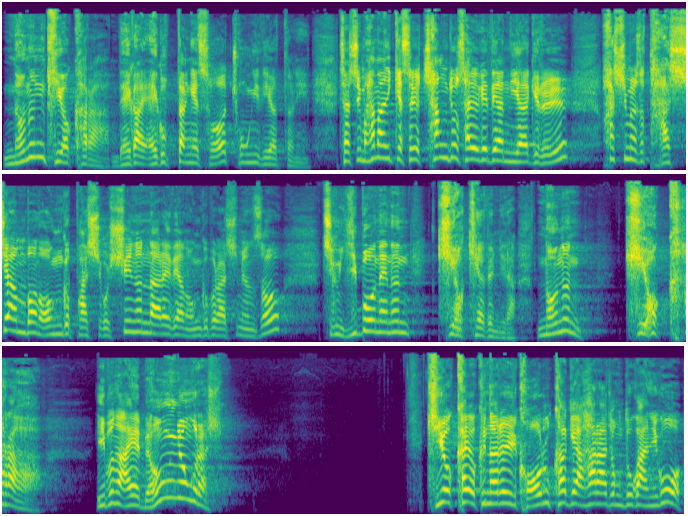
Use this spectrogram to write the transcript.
너는 기억하라. 내가 애굽 땅에서 종이 되었더니. 자 지금 하나님께서 창조 사역에 대한 이야기를 하시면서 다시 한번 언급하시고 쉬는 날에 대한 언급을 하시면서 지금 이번에는 기억해야 됩니다. 너는 기억하라. 이번엔 아예 명령을 하십니다 기억하여 그날을 거룩하게 하라 정도가 아니고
